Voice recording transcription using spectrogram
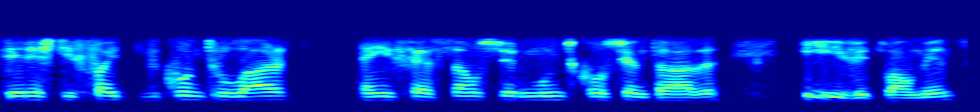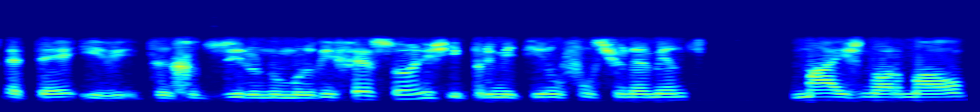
ter este efeito de controlar a infecção ser muito concentrada e, eventualmente, até reduzir o número de infecções e permitir um funcionamento mais normal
